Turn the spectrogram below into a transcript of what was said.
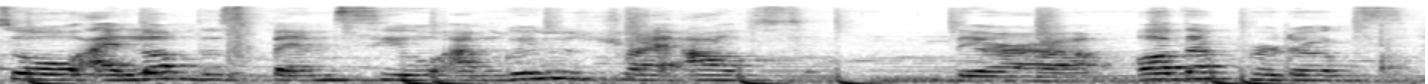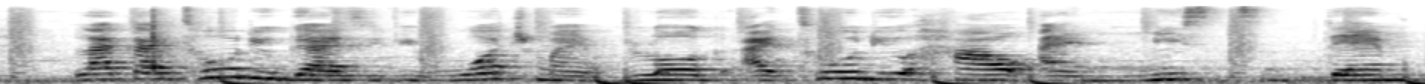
So I love this pencil. I'm going to try out their other products. Like I told you guys if you watch my vlog I told you how I missed them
